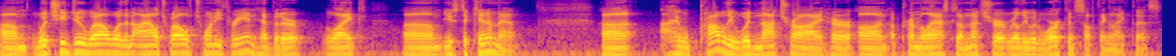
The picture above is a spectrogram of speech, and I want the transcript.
Um, would she do well with an IL-12-23 inhibitor like um, ustekinumab? Uh, I probably would not try her on a apremilast because I'm not sure it really would work in something like this.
